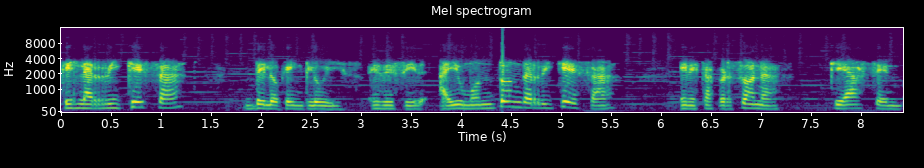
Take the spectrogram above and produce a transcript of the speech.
Que es la riqueza de lo que incluís. Es decir, hay un montón de riqueza en estas personas que hacen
